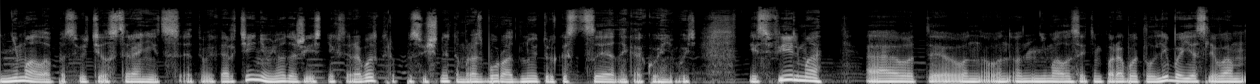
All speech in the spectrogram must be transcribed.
немало посвятил страниц этой картине. У него даже есть некоторые работы, которые посвящены там разбору одной только сцены какой-нибудь из фильма. А вот э, он, он, он немало с этим поработал. Либо, если вам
